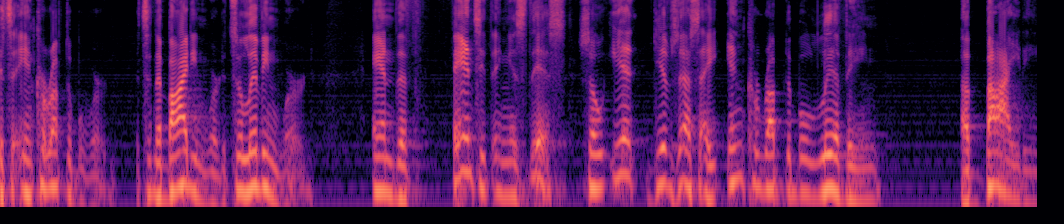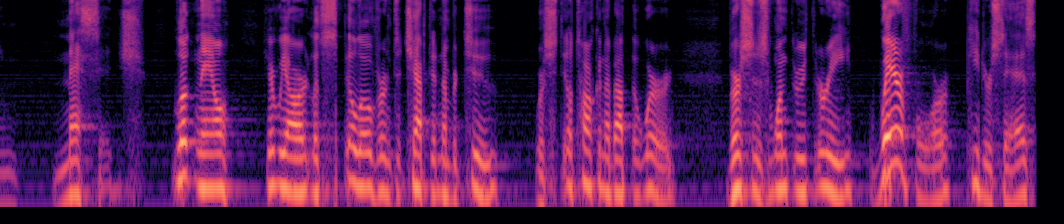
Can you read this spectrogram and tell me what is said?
it's an incorruptible word. It's an abiding word. It's a living word. And the fancy thing is this so it gives us a incorruptible, living, abiding message. Look now, here we are. Let's spill over into chapter number two. We're still talking about the word. Verses 1 through 3. Wherefore, Peter says,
